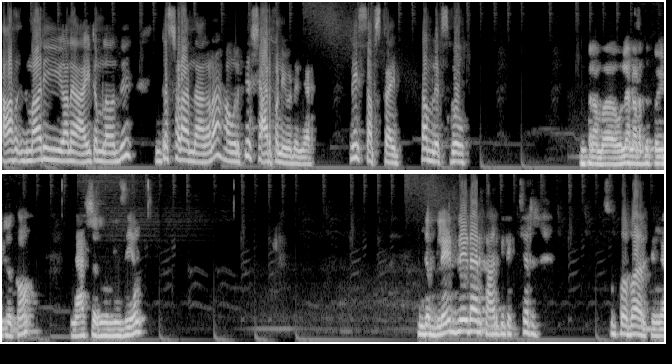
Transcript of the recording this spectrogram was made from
டாஸ் இது மாதிரியான ஐட்டம்ல வந்து இன்ட்ரெஸ்டடாக இருந்தாங்கன்னா அவங்களுக்கு ஷேர் பண்ணி விடுங்க. Please subscribe come let's go இப்போ நம்ம உள்ளே நடந்து போயிட்டு இருக்கோம். நேச்சுரல் மியூசியம் இந்த பிளேட் பிளேடா இருக்க ஆர்கிடெக்சர் சூப்பர்பா இருக்குங்க.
